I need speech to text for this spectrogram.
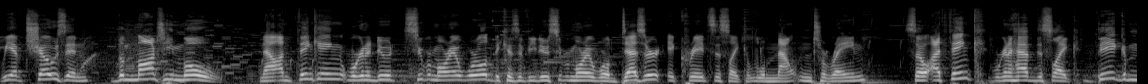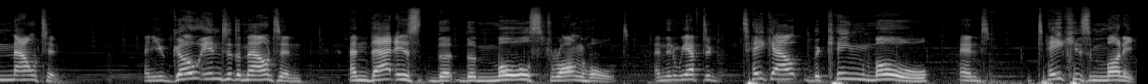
we have chosen the Monty Mole. Now, I'm thinking we're gonna do Super Mario World because if you do Super Mario World Desert, it creates this like little mountain terrain. So I think we're gonna have this like big mountain and you go into the mountain, and that is the, the mole stronghold. And then we have to take out the king mole and take his money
